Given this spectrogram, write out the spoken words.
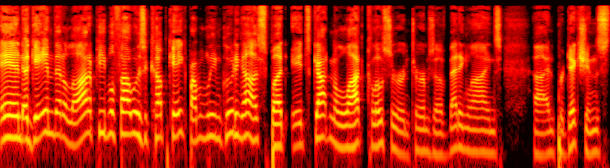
and a game that a lot of people thought was a cupcake, probably including us, but it's gotten a lot closer in terms of betting lines uh, and predictions.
